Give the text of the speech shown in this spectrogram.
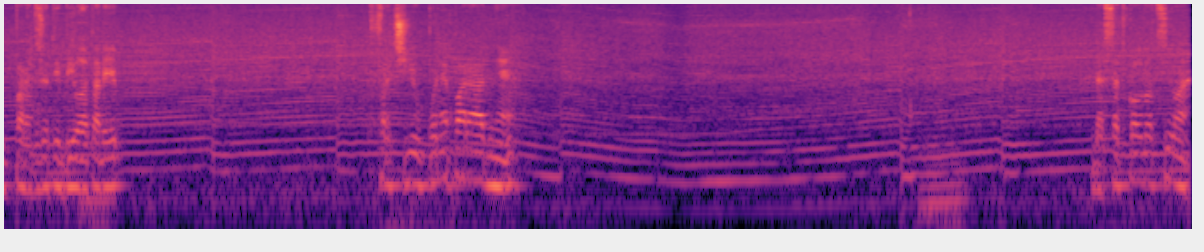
Vypadá, že ty bílé tady frčí úplně parádně. Deset kol do cíle.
